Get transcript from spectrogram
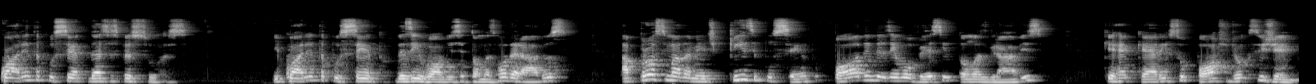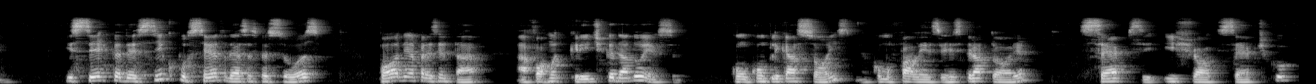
40% dessas pessoas e 40% desenvolvem sintomas moderados, aproximadamente 15% podem desenvolver sintomas graves que requerem suporte de oxigênio e cerca de 5% dessas pessoas podem apresentar a forma crítica da doença, com complicações né, como falência respiratória, sepse e choque séptico,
